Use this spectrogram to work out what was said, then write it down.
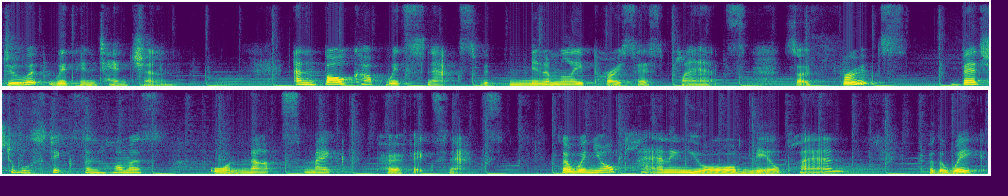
Do it with intention. And bulk up with snacks with minimally processed plants. So fruits, vegetable sticks and hummus, or nuts make perfect snacks. So when you're planning your meal plan for the week,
